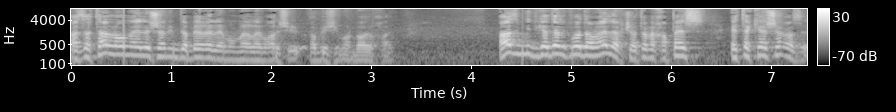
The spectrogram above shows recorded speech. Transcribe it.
אז אתה לא מאלה שאני מדבר אליהם, אומר להם רבי שמעון בר יוחאי. אז מתגדל כבוד המלך, כשאתה מחפש את הקשר הזה,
